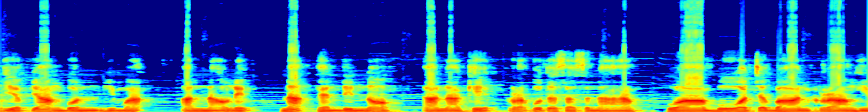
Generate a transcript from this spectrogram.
เหยียบย่างบนหิมะ อันหนาวเหน็บณแผ่นดินนอกอาณาเขตพระพุทธศาสนา กว่าบัวจะบานกลางหิ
